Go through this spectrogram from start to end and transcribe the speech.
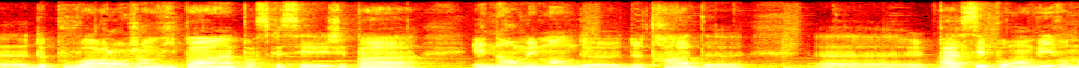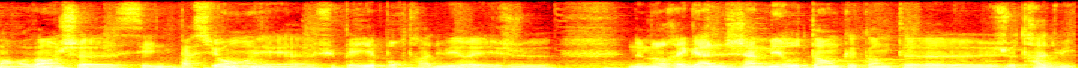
euh, de pouvoir. Alors j'en vis pas, hein, parce que c'est, j'ai pas énormément de, de trad euh, pas assez pour en vivre, mais en revanche, euh, c'est une passion et euh, je suis payé pour traduire et je ne me régale jamais autant que quand je traduis.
